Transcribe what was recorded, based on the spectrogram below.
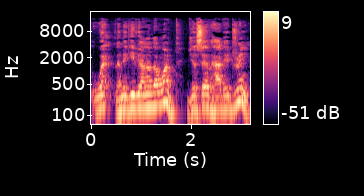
Well, let me give you another one. Joseph had a dream.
